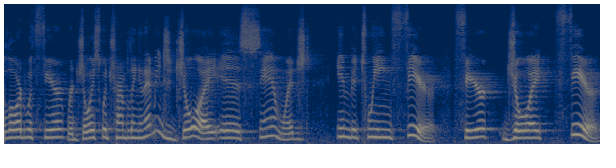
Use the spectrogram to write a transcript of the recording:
Lord with fear, rejoice with trembling. And that means joy is sandwiched in between fear. Fear, joy, fear.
